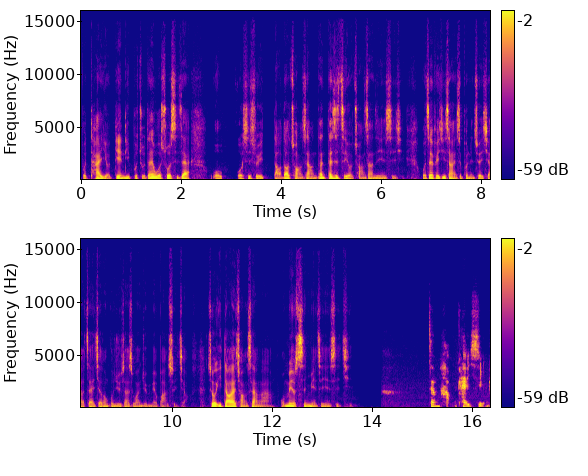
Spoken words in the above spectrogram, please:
不太有电力不足，但是我说实在，我我是属于倒到床上，但但是只有床上这件事情，我在飞机上也是不能睡觉，在交通工具上是完全没有办法睡觉，所以我一倒在床上啊，我没有失眠这件事情。真好，开心，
